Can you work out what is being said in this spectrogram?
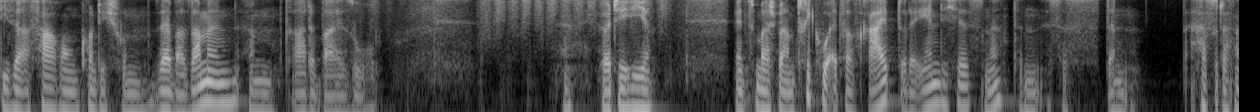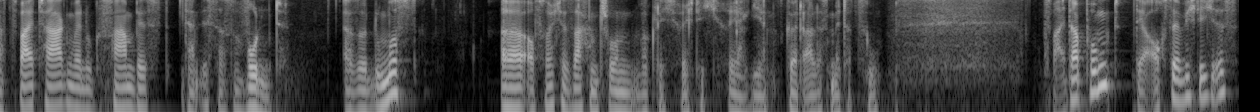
Diese Erfahrung konnte ich schon selber sammeln, ähm, gerade bei so hört ihr hier, wenn zum Beispiel am Trikot etwas reibt oder ähnliches, ne, dann ist das, dann hast du das nach zwei Tagen, wenn du gefahren bist, dann ist das wund. Also du musst äh, auf solche Sachen schon wirklich richtig reagieren. Das gehört alles mit dazu. Zweiter Punkt, der auch sehr wichtig ist,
